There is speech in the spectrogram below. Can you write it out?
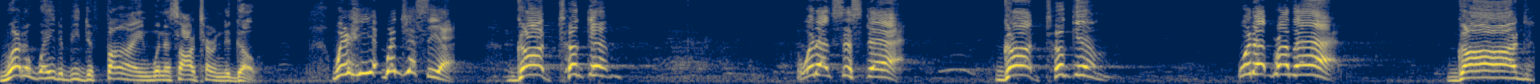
What a way to be defined when it's our turn to go. Where he where Jesse at? God took him. Where that sister at? God took him. Where that brother at? God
